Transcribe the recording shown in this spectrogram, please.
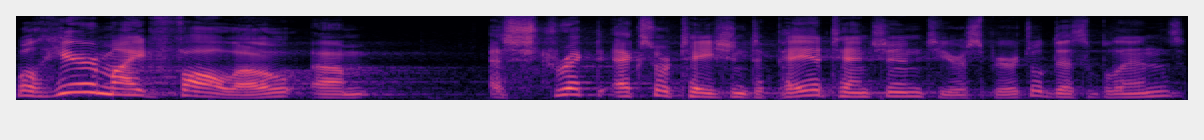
Well, here might follow um, a strict exhortation to pay attention to your spiritual disciplines,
